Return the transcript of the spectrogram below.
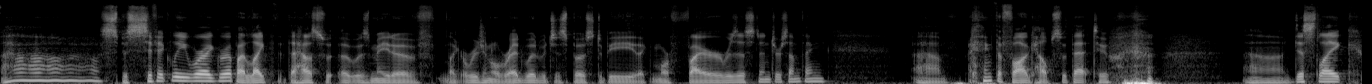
Uh, specifically where I grew up, I liked that the house was made of like original redwood, which is supposed to be like more fire resistant or something. Um, I think the fog helps with that too. uh, dislike.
